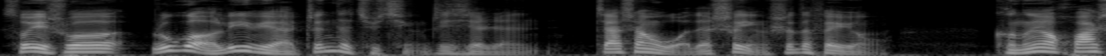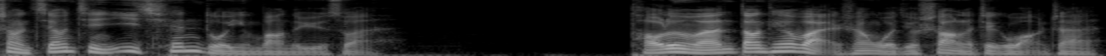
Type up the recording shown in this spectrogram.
所以说，如果 Olivia 真的去请这些人，加上我的摄影师的费用。可能要花上将近一千多英镑的预算。讨论完当天晚上，我就上了这个网站，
